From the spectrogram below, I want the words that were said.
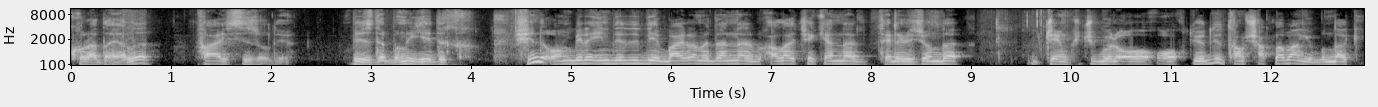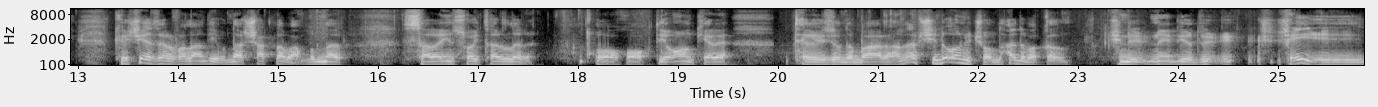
kura dayalı faizsiz oluyor. Biz de bunu yedik. Şimdi 11'e indirdi diye bayram edenler, halay çekenler televizyonda Cem Küçük böyle oh oh diyor diye tam şaklaban gibi. Bunlar köşe yazarı falan değil. Bunlar şaklaban. Bunlar sarayın soytarıları. Oh oh diye 10 kere televizyonda bağıran adam. Şimdi 13 oldu. Hadi bakalım. Şimdi ne diyordu? Şey e,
